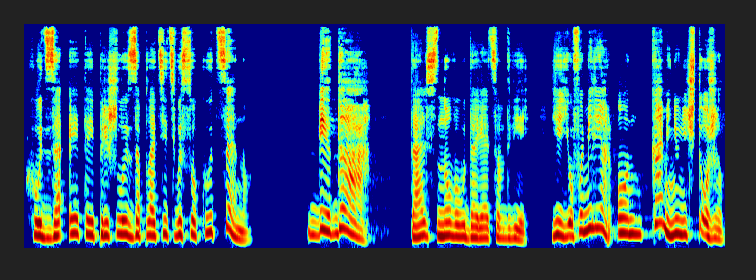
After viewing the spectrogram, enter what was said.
Хоть за это и пришлось заплатить высокую цену. «Беда!» Таль снова ударяется в дверь. Ее фамильяр, он камень уничтожил.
